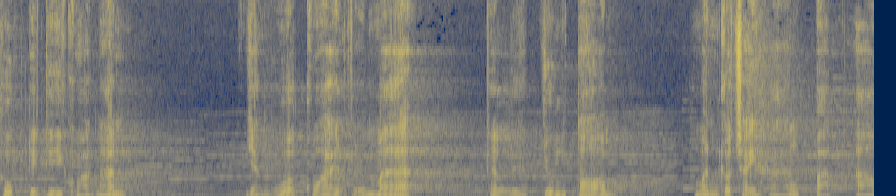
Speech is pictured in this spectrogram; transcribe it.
ทุกข์ได้ดีกว่านั้น อย่างวัวควายหรือม้า ถ้าเหลือบยุงตอม มันก็ใช้หางปัดเอา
